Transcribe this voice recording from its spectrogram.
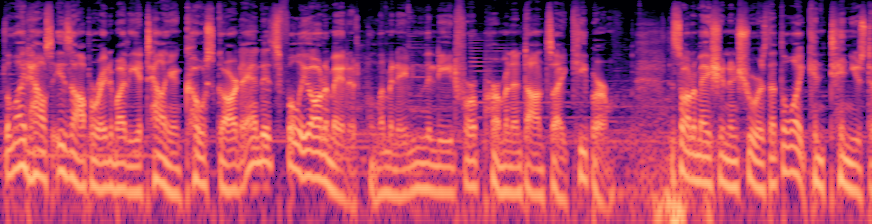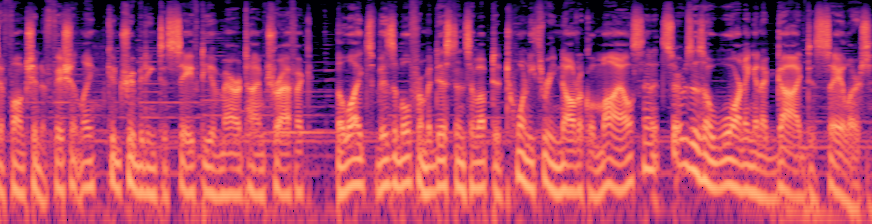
The lighthouse is operated by the Italian Coast Guard and it's fully automated, eliminating the need for a permanent on-site keeper. This automation ensures that the light continues to function efficiently, contributing to safety of maritime traffic. The light's visible from a distance of up to 23 nautical miles, and it serves as a warning and a guide to sailors.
